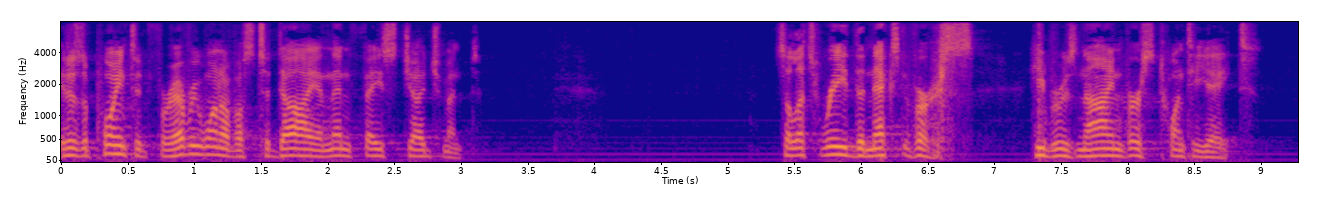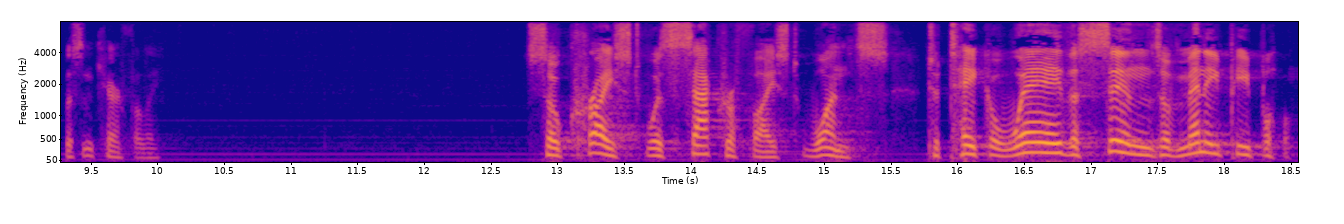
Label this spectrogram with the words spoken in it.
It is appointed for every one of us to die and then face judgment. So let's read the next verse. Hebrews 9 verse 28. Listen carefully. So Christ was sacrificed once to take away the sins of many people.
